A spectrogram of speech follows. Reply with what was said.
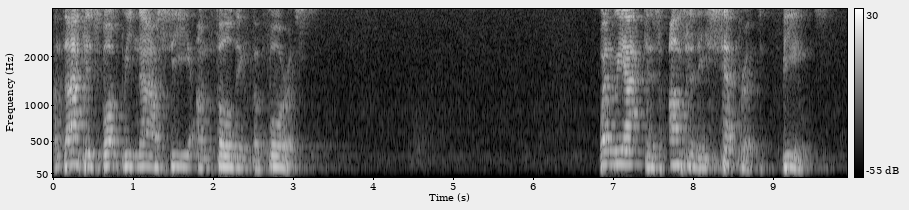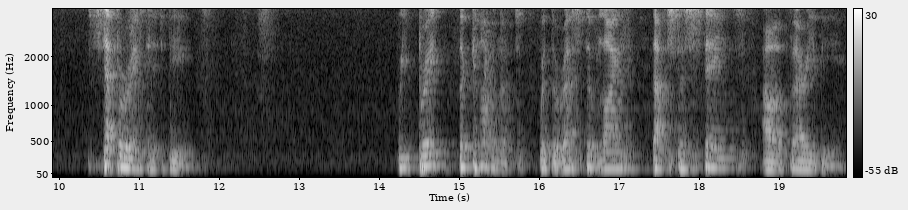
And that is what we now see unfolding before us. When we act as utterly separate beings, separated beings, we break the covenant with the rest of life that sustains our very being.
